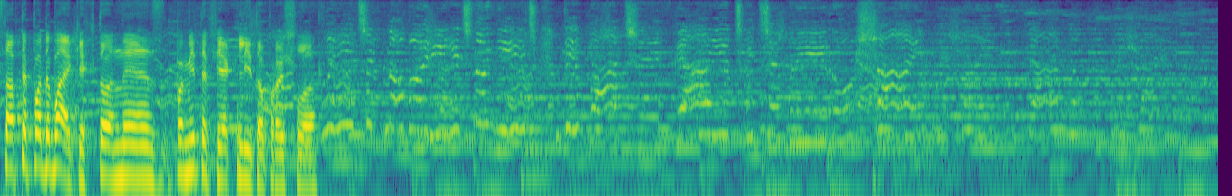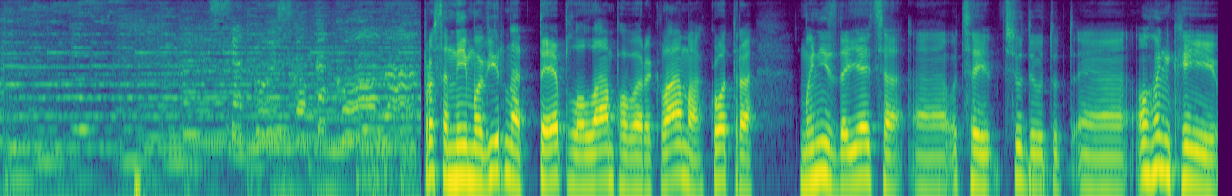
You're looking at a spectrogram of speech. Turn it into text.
Ставте подобайки, хто не помітив, як літо пройшло. Кличуть новорічну ніч, дива чекають, швидше вирушай. Святкуй з Кока-Кола. Просто неймовірна тепло лампова реклама, котра. Мені здається, е, оцей всюди тут е, огоньки,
